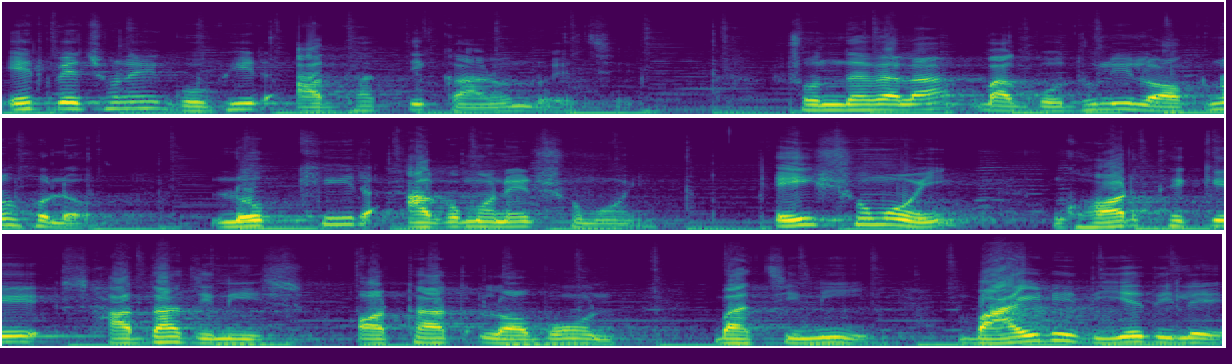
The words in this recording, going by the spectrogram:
এর পেছনে গভীর আধ্যাত্মিক কারণ রয়েছে। সন্ধ্যাবেলা বা গধূলি লগ্ন হল লক্ষ্মীর আগমনের সময়। এই সময় ঘর থেকে সাদা জিনিস, অর্থাৎ লবণ বা চিনি, বাইরে দিয়ে দিলে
